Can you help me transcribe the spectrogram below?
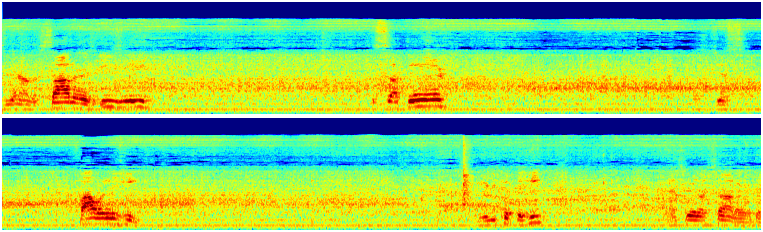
See how the solder is easily sucked in there? It's just following the heat. Where you put the heat, that's where the solder will go.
